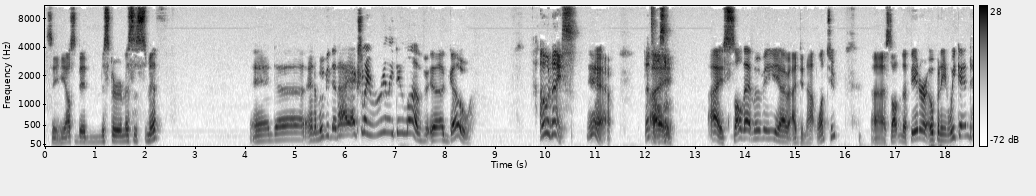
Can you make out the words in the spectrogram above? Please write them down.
see, he also did Mr. and Mrs. Smith. And uh, and a movie that I actually really do love, uh, Go. oh, nice. Yeah, That's I- awesome. I saw that movie. I, I did not want to. Uh, saw it in the theater opening weekend.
